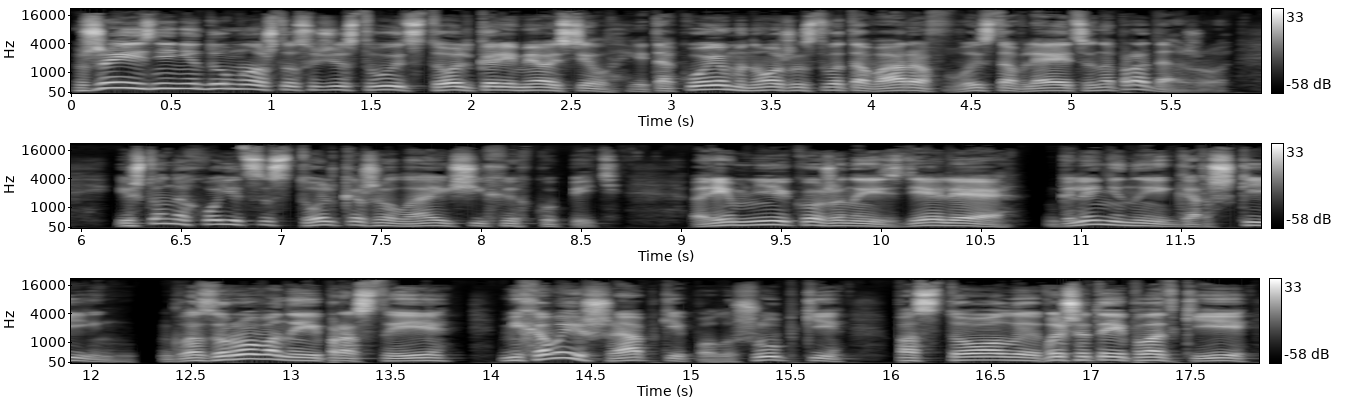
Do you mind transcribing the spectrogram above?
В жизни не думал, что существует столько ремесел, и такое множество товаров выставляется на продажу, и что находится столько желающих их купить. Ремни, кожаные изделия, глиняные горшки, глазурованные и простые, меховые шапки, полушубки, постолы, вышитые платки,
